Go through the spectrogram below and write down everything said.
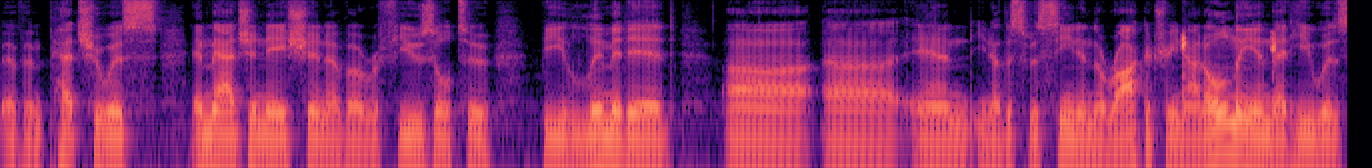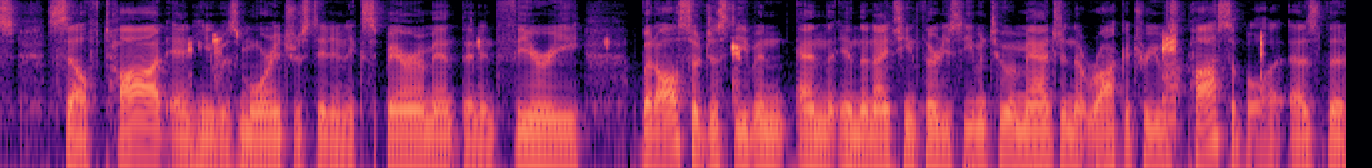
of impetuous imagination, of a refusal to be limited. Uh, uh, and you know this was seen in the rocketry not only in that he was self-taught and he was more interested in experiment than in theory but also just even and in the 1930s even to imagine that rocketry was possible as the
